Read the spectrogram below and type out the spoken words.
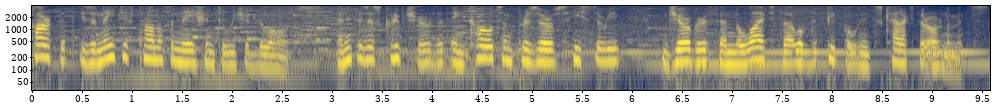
carpet is a native tongue of a nation to which it belongs, and it is a scripture that encodes and preserves history, geography, and the lifestyle of the people in its character ornaments.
